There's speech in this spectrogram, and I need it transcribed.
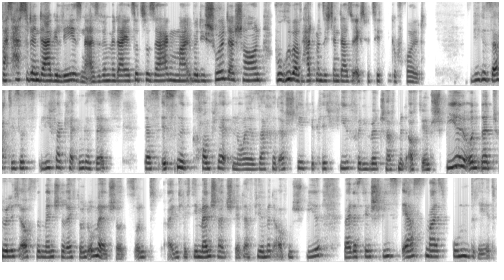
Was hast du denn da gelesen? Also wenn wir da jetzt sozusagen mal über die Schulter schauen, worüber hat man sich denn da so explizit gefreut? Wie gesagt, dieses Lieferkettengesetz das ist eine komplett neue Sache. Da steht wirklich viel für die Wirtschaft mit auf dem Spiel und natürlich auch für Menschenrechte und Umweltschutz. Und eigentlich die Menschheit steht da viel mit auf dem Spiel, weil das den Spieß erstmals umdreht.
